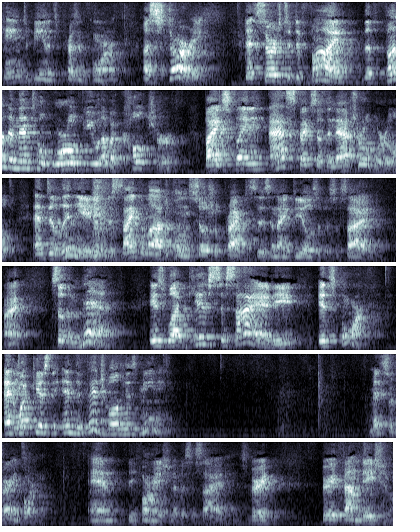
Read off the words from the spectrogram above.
came to be in its present form. A story that serves to define the fundamental worldview of a culture by explaining aspects of the natural world and delineating the psychological and social practices and ideals of a society. Right? So the myth is what gives society its form and what gives the individual his meaning. Myths are very important in the formation of a society. It's very, very foundational.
